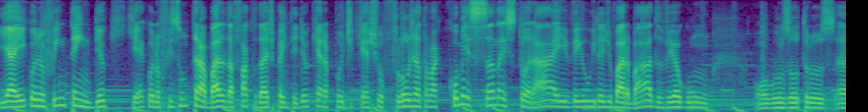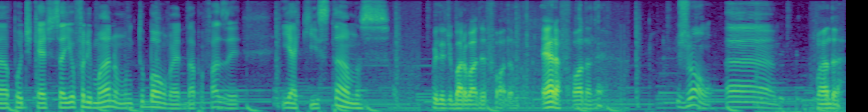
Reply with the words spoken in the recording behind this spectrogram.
E aí, quando eu fui entender o que é, quando eu fiz um trabalho da faculdade para entender o que era podcast, o Flow já tava começando a estourar e veio o Ilha de Barbado, veio algum, alguns outros uh, podcasts aí. Eu falei, mano, muito bom, velho, dá para fazer. E aqui estamos. O Ilha de Barbado é foda, mano. Era foda, né? João, uh... manda.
